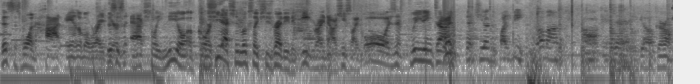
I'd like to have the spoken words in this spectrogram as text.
This is one hot animal right this here. This is actually Neo, of course. And she actually looks like she's ready to eat right now. She's like, oh, is it feeding time? That she doesn't bite me. Come on. Okay, there you go, girl.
